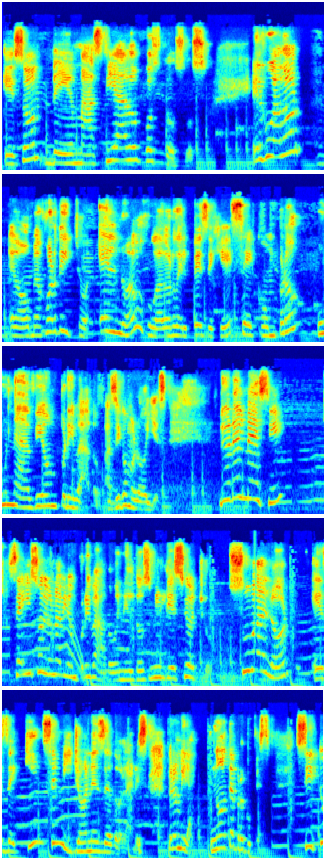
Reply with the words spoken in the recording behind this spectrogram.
que son demasiado costosos. El jugador, eh, o mejor dicho, el nuevo jugador del PSG, se compró un avión privado, así como lo oyes. Lionel Messi se hizo de un avión privado en el 2018. Su valor es de 15 millones de dólares. Pero mira, no te preocupes. Si tú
